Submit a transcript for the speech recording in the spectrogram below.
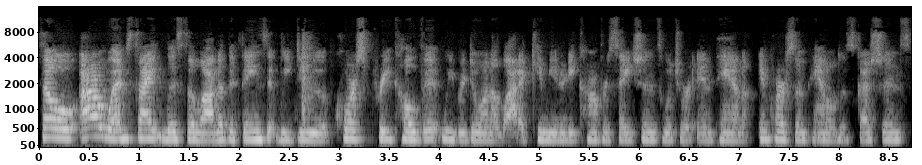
so our website lists a lot of the things that we do. Of course, pre-COVID, we were doing a lot of community conversations, which were in panel, in-person panel discussions,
